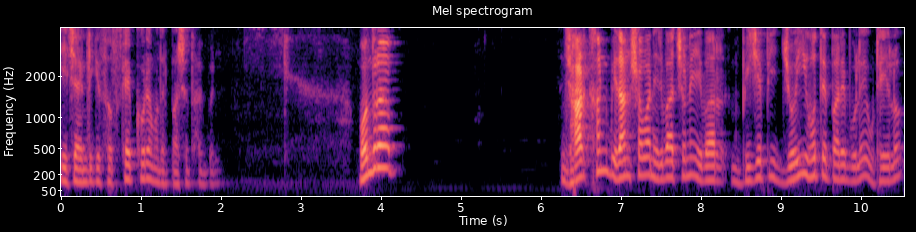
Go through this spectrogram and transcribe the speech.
এই চ্যানেলটিকে সাবস্ক্রাইব করে আমাদের পাশে থাকবেন। বন্ধুরা ঝাড়খণ্ড বিধানসভা নির্বাচনে এবার বিজেপি জয়ী হতে পারে বলে উঠে এলো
